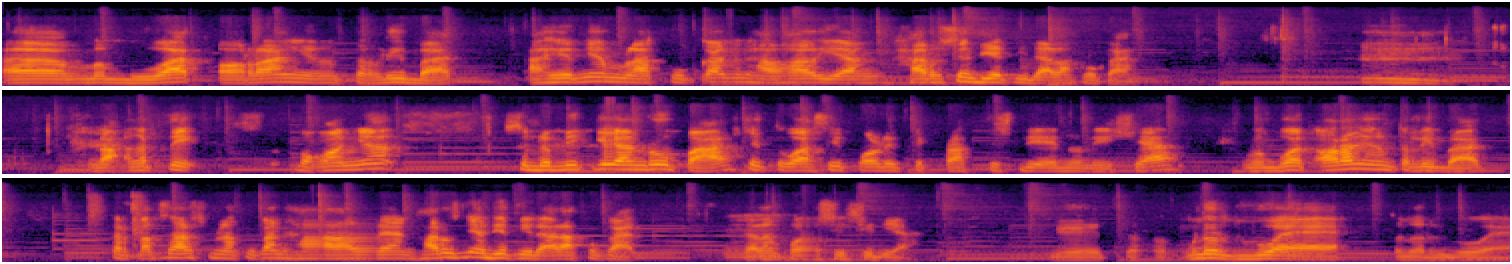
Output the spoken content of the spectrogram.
eh, membuat orang yang terlibat akhirnya melakukan hal-hal yang harusnya dia tidak lakukan nggak ngerti. Pokoknya sedemikian rupa situasi politik praktis di Indonesia membuat orang yang terlibat terpaksa harus melakukan hal yang harusnya dia tidak lakukan Hmm. dalam posisi dia. Gitu. Menurut gue, menurut gue.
